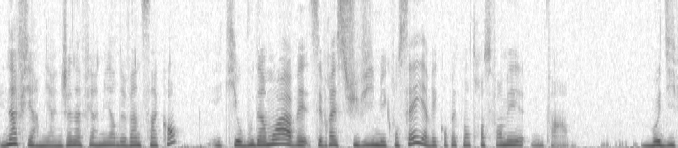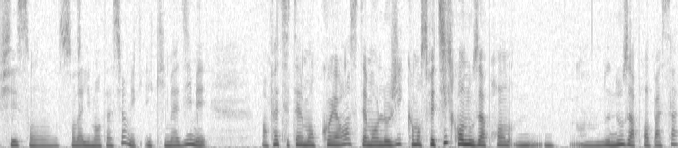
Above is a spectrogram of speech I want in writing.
une infirmière, une jeune infirmière de 25 ans, et qui au bout d'un mois avait, c'est vrai, suivi mes conseils, avait complètement transformé, enfin, modifié son, son alimentation, mais, et qui m'a dit, mais en fait, c'est tellement cohérent, c'est tellement logique. Comment se fait-il qu'on nous apprend, ne nous apprend pas ça,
